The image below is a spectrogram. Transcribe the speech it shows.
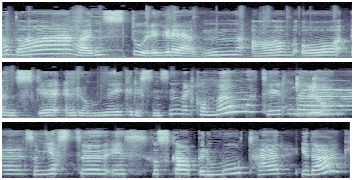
Ja, da har jeg den store gleden av å ønske Ronny Christensen velkommen til, eh, som gjest i, hos Skapermot her i dag.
